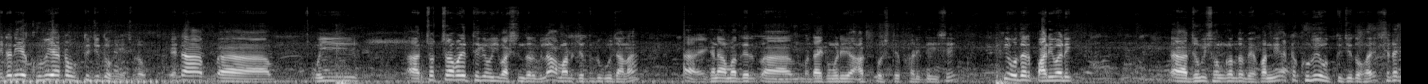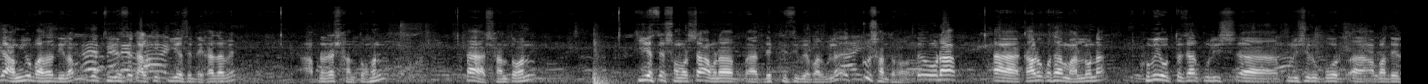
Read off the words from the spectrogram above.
এটা নিয়ে খুবই একটা উত্তেজিত হয়েছিল। এটা ওই আহ, চচ্চড়াবাড়ির থেকে ওই বাসিন্দাগুলো আমার যেটুকু জানা হ্যাঁ এখানে আমাদের ডাইকুমারি আর্ট পোস্টে ফাঁড়িতে এসে কি ওদের পারিবারিক জমি সংক্রান্ত ব্যাপার নিয়ে একটা খুবই উত্তেজিত হয়। সেটাকে আমিও বাধা দিলাম যে ঠিক আছে, কালকে কী আছে দেখা যাবে। আপনারা শান্ত হন। হ্যাঁ শান্ত হন। কী আছে সমস্যা আমরা দেখতেছি ব্যাপারগুলো, একটু শান্ত হওয়া তো ওরা কারও কথা মানলো না। খুবই অত্যাচার, পুলিশ পুলিশের উপর আমাদের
